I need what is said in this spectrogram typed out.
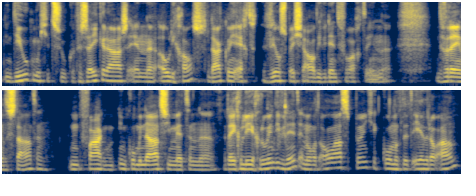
in die hoek moet je het zoeken. Verzekeraars en olie gas, daar kun je echt veel speciaal dividend verwachten in de Verenigde Staten. En Vaak in combinatie met een eh, regulier groeiend dividend. En nog het allerlaatste puntje, ik kondigde het eerder al aan.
